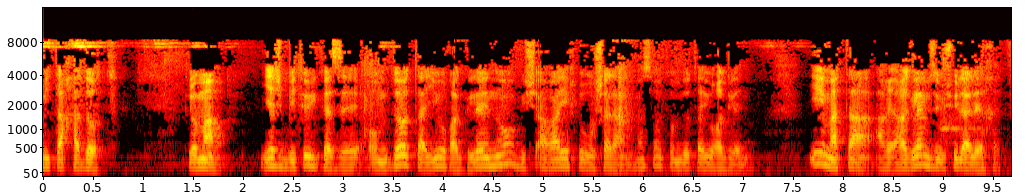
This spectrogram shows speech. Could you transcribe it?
מתאחדות. כלומר, יש ביטוי כזה, עומדות היו רגלינו בשערייך ירושלים. מה זאת אומרת עומדות היו רגלינו? אם אתה, הרי הרגליים זה בשביל ללכת.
